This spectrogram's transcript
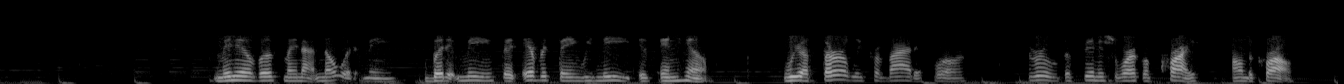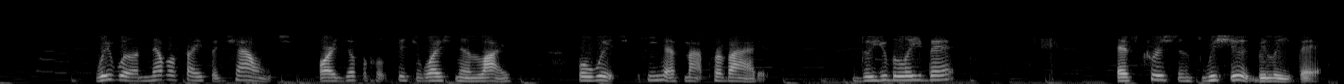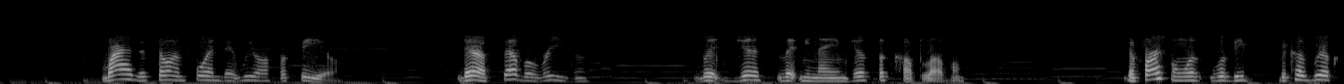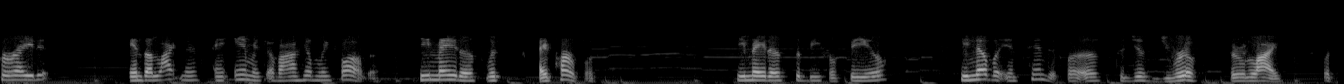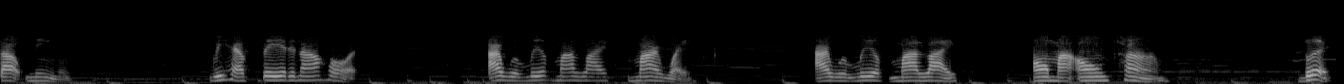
Many of us may not know what it means, but it means that everything we need is in him. We are thoroughly provided for through the finished work of Christ on the cross. We will never face a challenge or a difficult situation in life for which he has not provided. Do you believe that? As Christians, we should believe that. Why is it so important that we are fulfilled? There are several reasons, but just let me name just a couple of them. The first one would be because we're created in the likeness and image of our Heavenly Father. He made us with a purpose. He made us to be fulfilled. He never intended for us to just drift through life without meaning. We have said in our heart, I will live my life my way. I will live my life on my own terms. But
